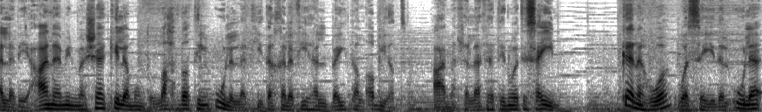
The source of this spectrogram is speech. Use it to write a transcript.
الذي عانى من مشاكل منذ اللحظة الأولى التي دخل فيها البيت الأبيض عام 93 كان هو والسيدة الأولى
